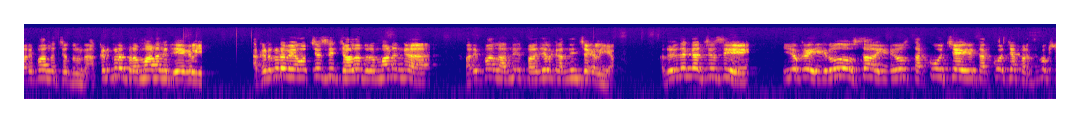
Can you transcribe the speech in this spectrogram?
పరిపాలన చేతులు అక్కడ కూడా బ్రహ్మాండంగా చేయగలిగాం. అక్కడ కూడా మేము వచ్చేసి చాలా బ్రహ్మాండంగా పరిపాలన అంది ప్రజలకు అందించగలిగాం. అదేవిధంగా వచ్చేసి ఈ యొక్క ఈ రోజు వస్తా ఈ రోజు తక్కువ వచ్చే తక్కువ వచ్చే ప్రతిపక్ష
